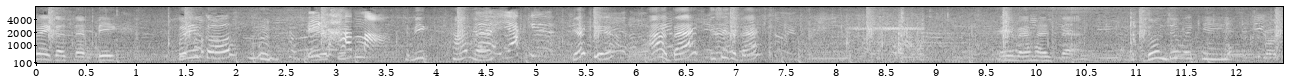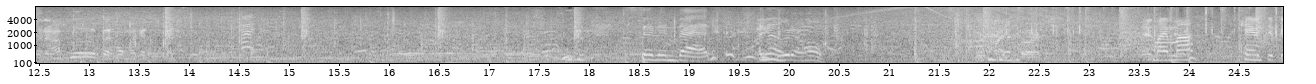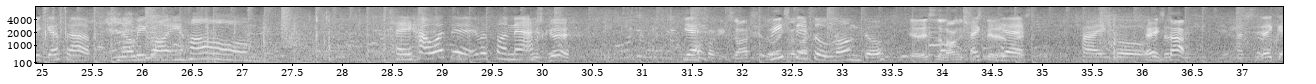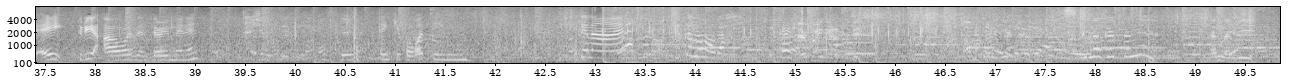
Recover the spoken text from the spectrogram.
I got that big, what do you call? big hammer. Big hammer? Yeah, yaku. Yaku? Ah, bag. This is a bag. Everybody has that. Don't do it, King. I Seven bad. I know. My mom came to pick us up. Now we're going home. Hey, how was it? It was fun now. It was good. Yeah. I'm exhausted. We stayed so long though. Yeah, this is the longest like, we stayed yeah. at the festival. Hey, stop. Like eight, three hours and 30 minutes. Thank you for watching. Good night. Everybody got a fish. I'm gonna get that.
